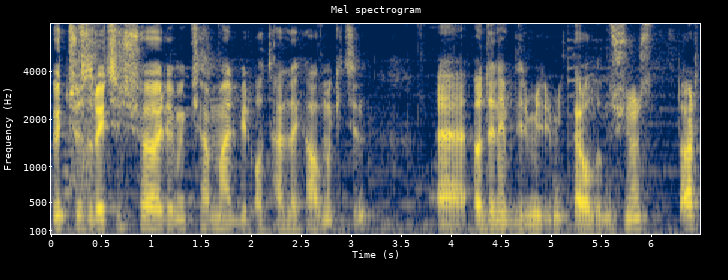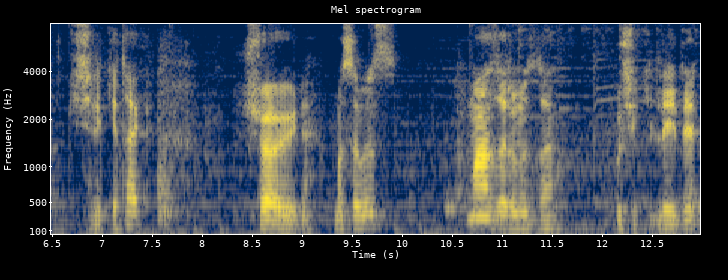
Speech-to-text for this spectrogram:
300 lira için şöyle mükemmel bir otelde kalmak için e, ödenebilir bir miktar olduğunu düşünüyoruz. 4 kişilik yatak. Şöyle masamız, manzaramız da bu şekildeydi.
